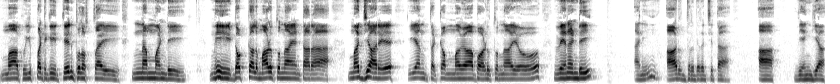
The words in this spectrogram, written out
మాకు ఇప్పటికీ తేన్పులొస్తాయి. నమ్మండి. మీ డొక్కలు మాడుతున్నాయంటారా? మధ్యారే ఎంత కమ్మగా పాడుతున్నాయో వినండి అని ఆరుద్ర విరచిత ఆ వ్యంగ్య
